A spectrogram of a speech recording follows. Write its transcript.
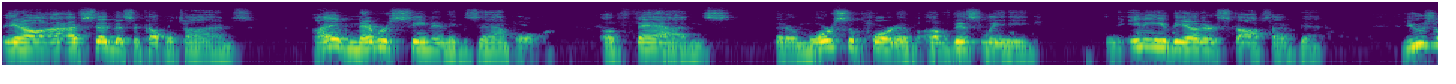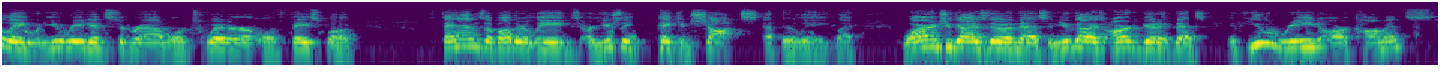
You know, I've said this a couple times. I have never seen an example of fans that are more supportive of this league in any of the other stops I've been. Usually, when you read Instagram or Twitter or Facebook, fans of other leagues are usually taking shots at their league. Like, why aren't you guys doing this? And you guys aren't good at this. If you read our comments,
